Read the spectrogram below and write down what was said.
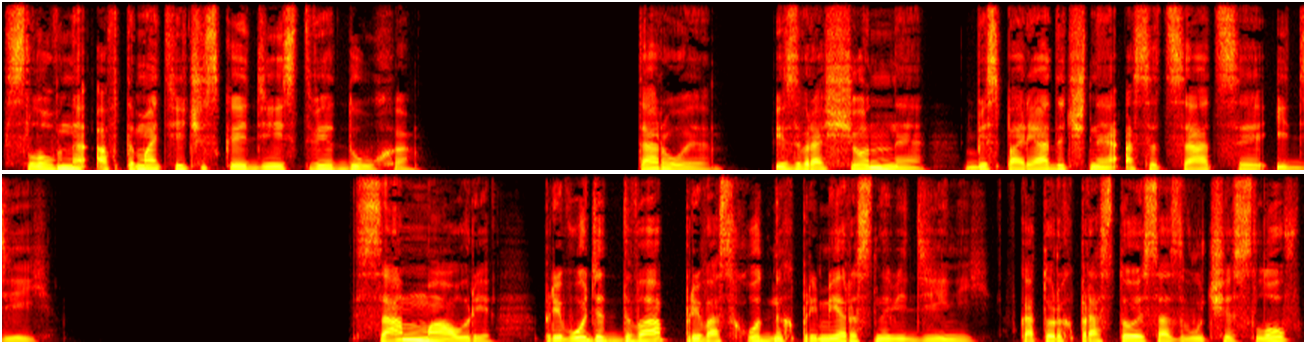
словно автоматическое действие духа. Второе. Извращенная, беспорядочная ассоциация идей. Сам Маури приводит два превосходных примера сновидений, в которых простое созвучие слов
